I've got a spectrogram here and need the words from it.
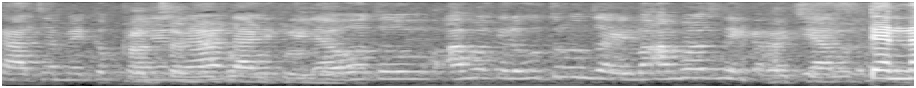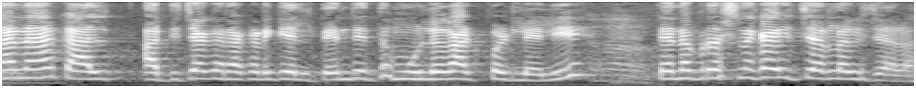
काचा मेकअप काचा केलेला makeup दाढी उतरून केल्यावर तो आंघोळ केलं उतरून जाईल मग आंघोळच नाही करायची असं. त्यांना ना काल आधीच्या घराकडे गेलते आणि तिथं मुलं गाठ पडलेली. त्यांना प्रश्न काय विचारला विचारा.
